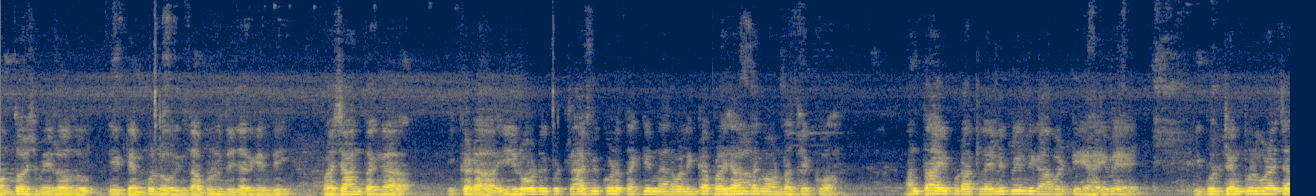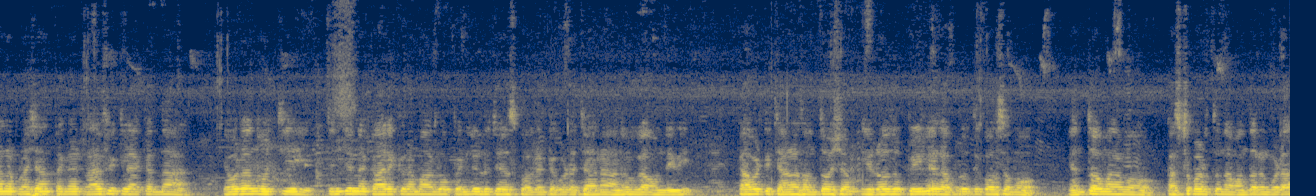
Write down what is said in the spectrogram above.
సంతోషం ఈరోజు ఈ టెంపుల్ ఇంత అభివృద్ధి జరిగింది. ప్రశాంతంగా ఇక్కడ ఈ రోడ్డు ఇప్పుడు ట్రాఫిక్ కూడా తగ్గింది దానివల్ల ఇంకా ప్రశాంతంగా ఉండొచ్చు ఎక్కువ. అంతా ఇప్పుడు అట్లా వెళ్ళిపోయింది కాబట్టి హైవే. ఇప్పుడు టెంపుల్ కూడా చాలా ప్రశాంతంగా ట్రాఫిక్ లేకుండా ఎవరైనా వచ్చి చిన్న చిన్న కార్యక్రమాలు పెళ్ళిళ్ళు చేసుకోవాలంటే కూడా చాలా అనువుగా ఉంది ఇది కాబట్టి చాలా సంతోషం. ఈరోజు పీలేరు అభివృద్ధి కోసము ఎంతో మనము కష్టపడుతున్నాం అందరం కూడా.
